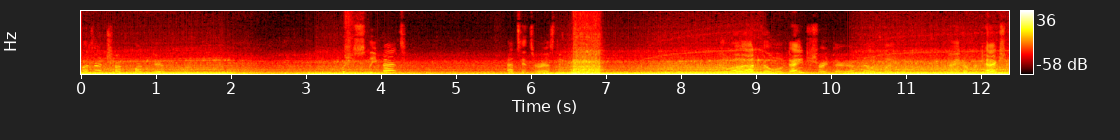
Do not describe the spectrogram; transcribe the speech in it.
Why's that truck parked there? Where you sleep at? That's interesting. Well, I'd feel a little dangerous right there. I feel like there ain't no protection.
